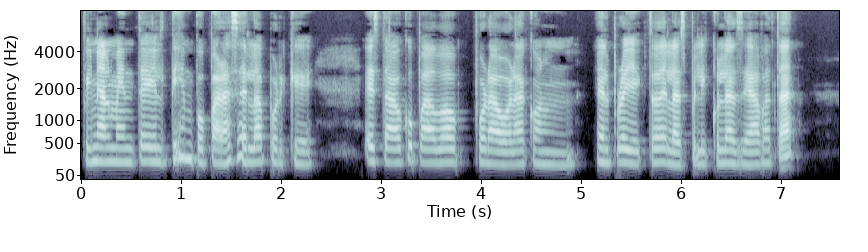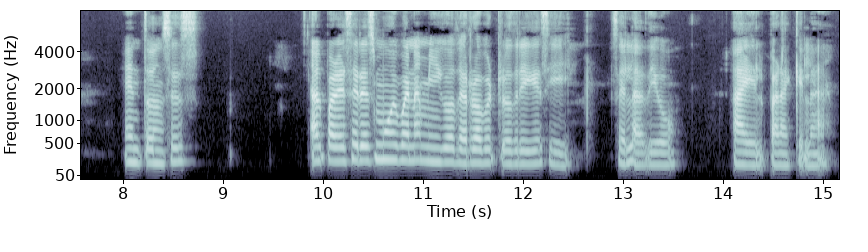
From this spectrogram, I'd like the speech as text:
finalmente el tiempo para hacerla porque está ocupado por ahora con el proyecto de las películas de Avatar. Entonces, al parecer es muy buen amigo de Robert Rodríguez y se la dio a él para que la,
